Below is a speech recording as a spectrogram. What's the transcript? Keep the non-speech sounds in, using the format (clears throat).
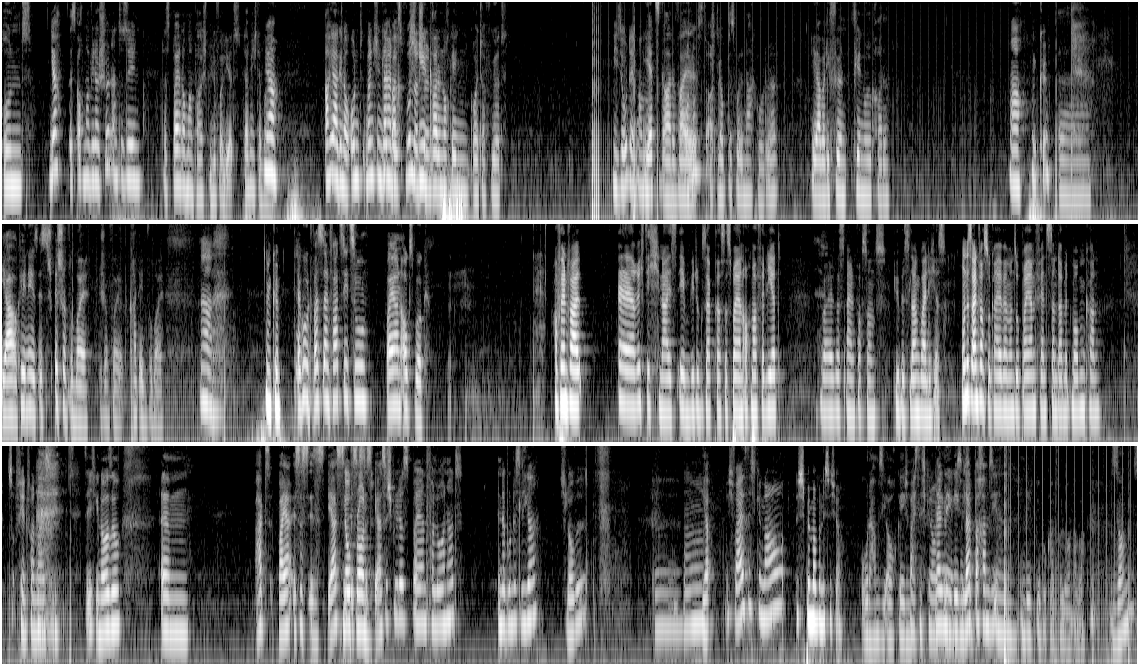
Und ja, ist auch mal wieder schön anzusehen, dass Bayern auch mal ein paar Spiele verliert. Da bin ich dabei. Ja, Ach ja, genau. Und Ja, Mönchengladbach wunderschön. spielt gerade noch gegen Kräuter Fürth. wieso denn? Am Jetzt gerade, weil Donnerstag. ich glaube, das wurde nachgeholt, oder? Ja, aber die führen 4-0 gerade. Ah, okay. Äh, ja, okay, nee, es ist, ist schon vorbei. Schon vorbei. Gerade eben vorbei. Ah. Okay. Ja gut, was ist dein Fazit zu Bayern Augsburg? Auf jeden Fall äh, richtig nice, eben wie du gesagt hast, dass Bayern auch mal verliert. Weil das einfach sonst übelst langweilig ist. Und ist einfach so geil, wenn man so Bayern-Fans dann damit mobben kann. Ist auf jeden Fall nice. (laughs) Sehe ich genauso. Ähm, hat Bayern, ist es, ist es erste, No ist front. es das erste Spiel, das Bayern verloren hat in der Bundesliga? Ich glaube. Äh, Mm, Ja. Ich weiß nicht genau. Ich bin mir aber nicht sicher. oder haben sie auch gegen. Ich weiß nicht genau. bin nee, gegen sicher. Gladbach haben sie in, in DFB-Pokal verloren, aber sonst.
